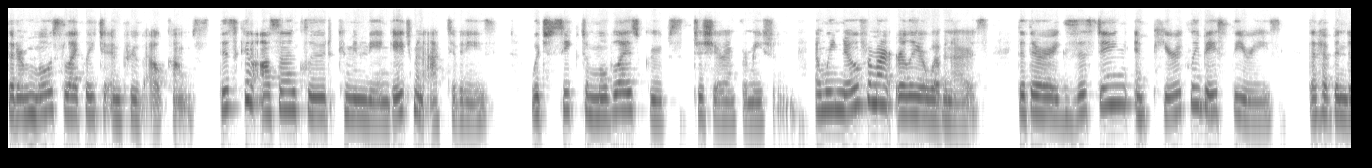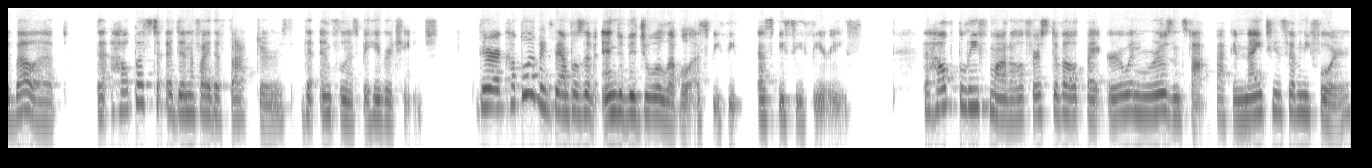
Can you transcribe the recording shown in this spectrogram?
that are most likely to improve outcomes. This can also include community engagement activities, which seek to mobilize groups to share information. And we know from our earlier webinars that there are existing empirically based theories that have been developed that help us to identify the factors that influence behavior change. There are a couple of examples of individual level SBC, SBC theories. The health belief model, first developed by Irwin Rosenstock back in 1974,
